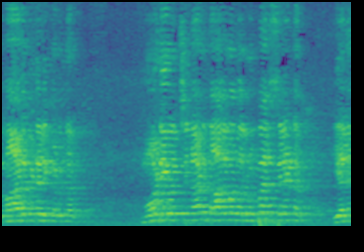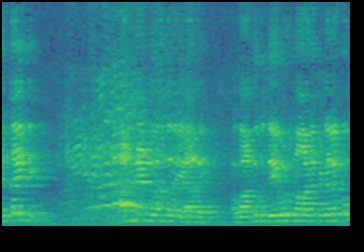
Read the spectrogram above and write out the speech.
మా ఆడబిడ్డలు ఇక్కడ ఉన్నారు. మోడీ వచ్చినాడు నాలుగు వందల రూపాయల సిలిండర్. ఇవాళ ఎంత అయింది? పన్నెండు వందల యాభై. ఒక అందుకు దేవుడు మా ఆడబిడ్డలకు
